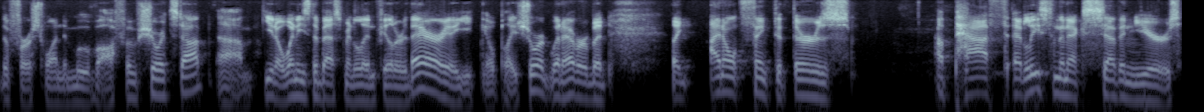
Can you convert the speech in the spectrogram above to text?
the first one to move off of shortstop. Um, you know, when he's the best middle infielder there, he you know play short, whatever. But like, I don't think that there's a path, at least in the next seven years,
